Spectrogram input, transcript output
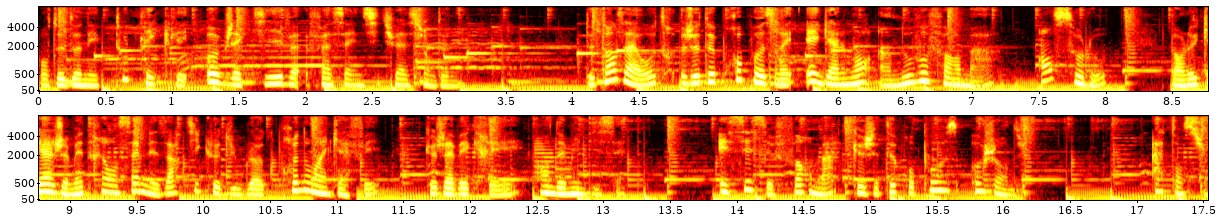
pour te donner toutes les clés objectives face à une situation donnée. De temps à autre, je te proposerai également un nouveau format, en solo, dans lequel je mettrai en scène les articles du blog Prenons un café que j'avais créé en 2017. Et c'est ce format que je te propose aujourd'hui. Attention,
